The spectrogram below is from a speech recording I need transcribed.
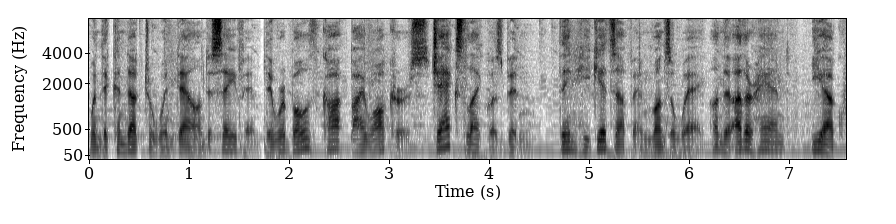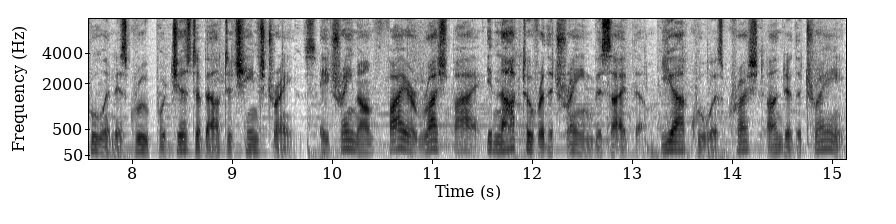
When the conductor went down to save him, they were both caught by walkers. Jack's leg was bitten. Then he gets up and runs away. On the other hand, Iaku and his group were just about to change trains. A train on fire rushed by. It knocked over the train beside them. Iaku was crushed under the train.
